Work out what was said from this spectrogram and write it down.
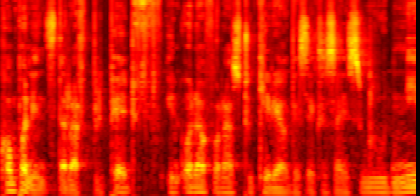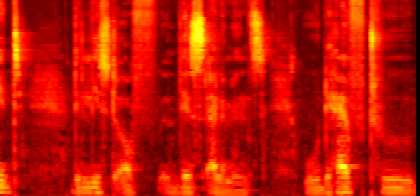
components that I've prepared in order for us to carry out this exercise. We would need the list of these elements. We would have to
